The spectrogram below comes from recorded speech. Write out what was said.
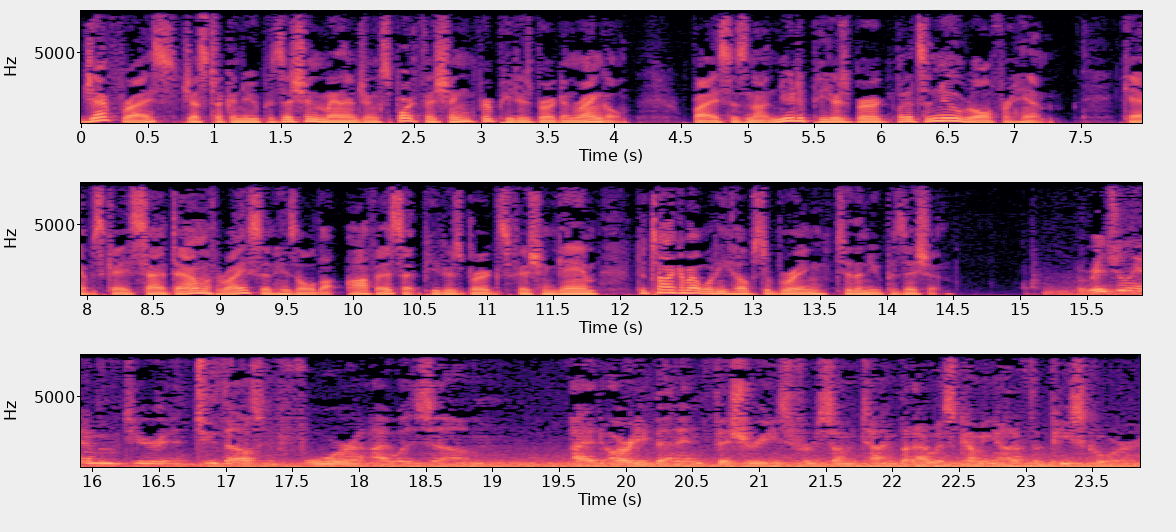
Jeff Rice just took a new position managing sport fishing for Petersburg and Wrangell. Rice is not new to Petersburg, but it's a new role for him. KFSK sat down with Rice in his old office at Petersburg's Fish and Game to talk about what he hopes to bring to the new position. Originally, I moved here in 2004. I was um, I had already been in fisheries for some time, but I was coming out of the Peace Corps,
